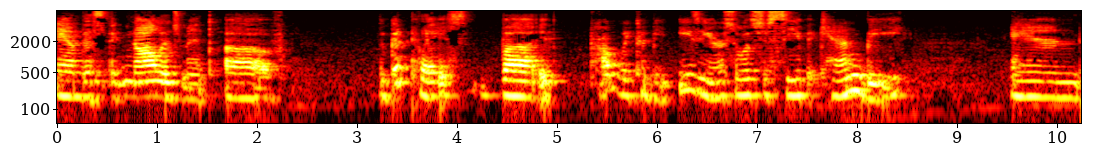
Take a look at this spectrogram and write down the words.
and this acknowledgement of the good place, but it probably could be easier. So let's just see if it can be. And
